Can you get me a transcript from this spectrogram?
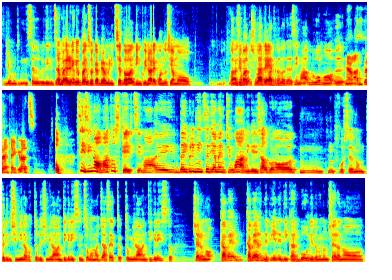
iniziato ad utilizzare Vabbè, il io penso che abbiamo iniziato Quindi- ad inquinare quando siamo quando arrivati siamo sulla arrivati Terra. Sì, ma l'uomo... eh, Eh, va bene, grazie. Oh, Sì, sì, no, ma tu scherzi, ma eh, dai primi insediamenti umani che risalgono mh, forse non 13.000, 14.000 a.C., insomma, ma già 7-8.000 a.C., c'erano caver- caverne piene di carboni dove non c'erano,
